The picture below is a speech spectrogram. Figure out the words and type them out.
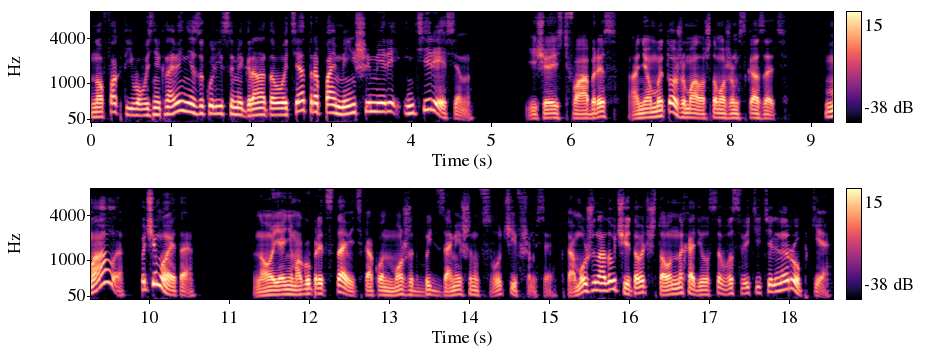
но факт его возникновения за кулисами гранатового театра по меньшей мере интересен. Еще есть Фабрис, о нем мы тоже мало что можем сказать. Мало? Почему это? Но я не могу представить, как он может быть замешан в случившемся. К тому же надо учитывать, что он находился в осветительной рубке.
